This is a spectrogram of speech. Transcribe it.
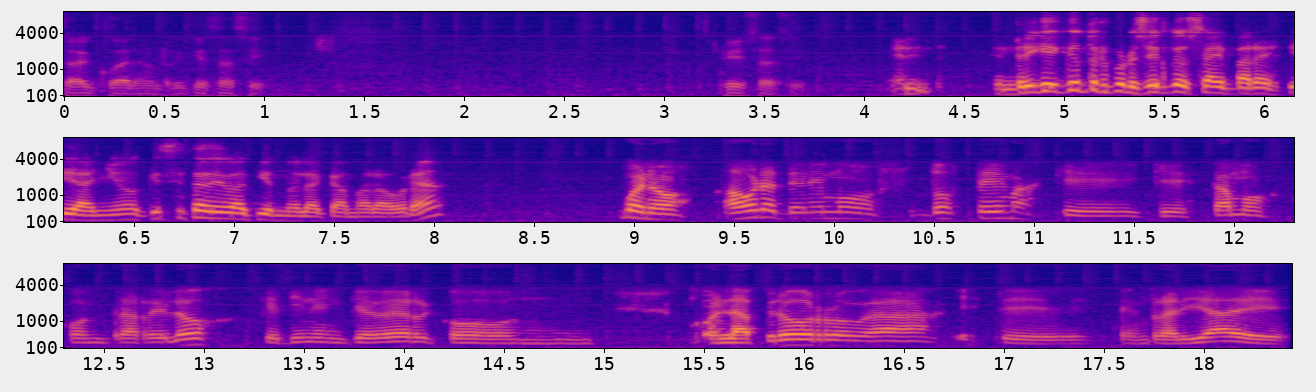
tal cual, Enrique, es así. Es así. Enrique, ¿qué otros proyectos hay para este año? ¿Qué se está debatiendo en la Cámara ahora? Bueno, ahora tenemos dos temas que, estamos contrarreloj, que tienen que ver con, la prórroga, este, en realidad, de,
